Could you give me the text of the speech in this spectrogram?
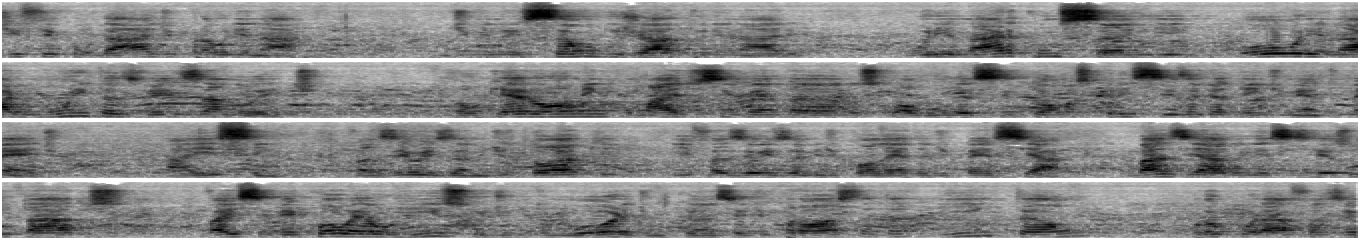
dificuldade para urinar, diminuição do jato urinário, urinar com sangue ou urinar muitas vezes à noite. Qualquer homem com mais de 50 anos com algum desses sintomas precisa de atendimento médico. Aí sim, fazer o exame de toque e fazer o exame de coleta de PSA baseado nesses resultados, vai se ver qual é o risco de um tumor, de um câncer de próstata e então procurar fazer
